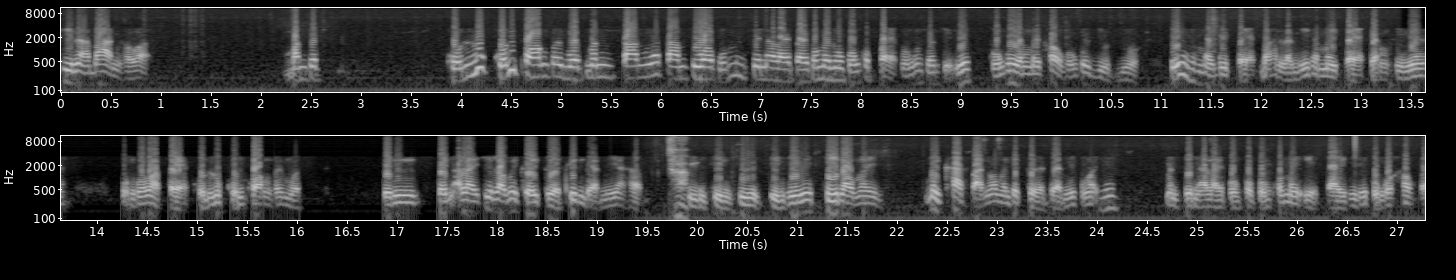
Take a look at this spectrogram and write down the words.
ที่หน้าบ้านเขาอะมันจะ ขนลุกขนพองไปหมดมันตามเนื้อตามตัว ผมมันเป็นอะไรไปก็ไม่รู้ผมก็แปลกผมก็สังเกตเอ๊ะผมก็ยังไม่เข้า ผมก็หยุดอยู่เอ๊ะทำไมไปแปลกบ้านหลังนี้ทำไมแปลกอย่างทีเนี้ยผมก็ว่าแปลกขนลุกขนพองไปหมด เป็นเป็นอะไรที่เราไม่เคยเกิดขึ้นแบบนี้ครับครับสิ่งสิ่งที่สิ่งที่ที่เราไม่ไม่คาดฝันว่ามันจะเกิดแบบนี้ผมว่าเอ๊ะมันเป็นอะไรผมผมผมก็ไม่เอะใจทีนี้ผมก็เข้าไป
